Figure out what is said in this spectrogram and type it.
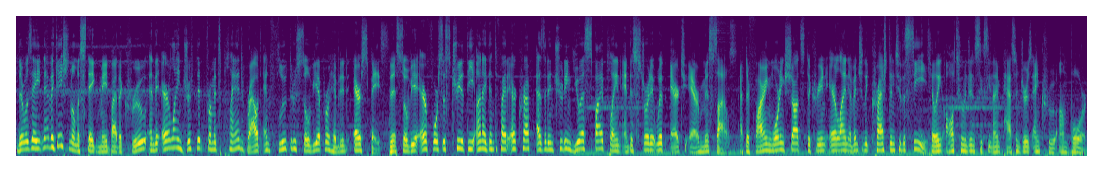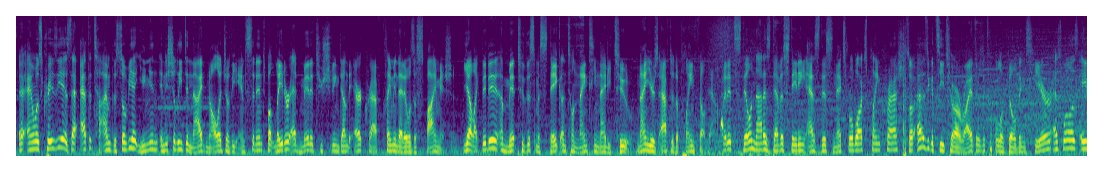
there was a navigational mistake made by the crew and the airline drifted from its planned route and flew through Soviet prohibited airspace. The Soviet Air Forces treated the unidentified aircraft as an intruding US spy plane and destroyed it with air-to-air -air missiles. After firing warning shots, the Korean airline eventually crashed into the sea sea, killing all 269 passengers and crew on board. And what's crazy is that at the time, the Soviet Union initially denied knowledge of the incident, but later admitted to shooting down the aircraft, claiming that it was a spy mission. Yeah, like they didn't admit to this mistake until 1992, nine years after the plane fell down. But it's still not as devastating as this next Roblox plane crash. So as you can see to our right, there's a couple of buildings here, as well as a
